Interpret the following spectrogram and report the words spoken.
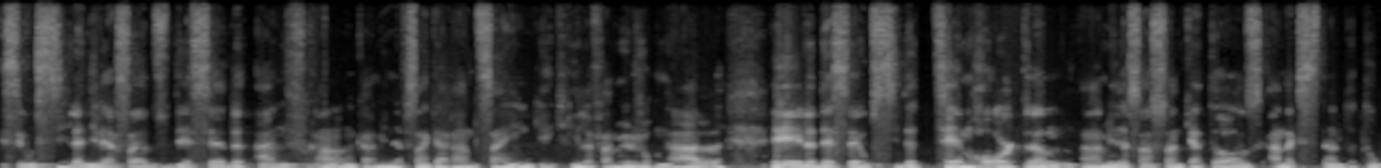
c'est aussi l'anniversaire du décès de Anne Frank en 1945, qui a écrit le fameux journal, et le décès aussi de Tim Horton en 1974 en accident d'auto.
